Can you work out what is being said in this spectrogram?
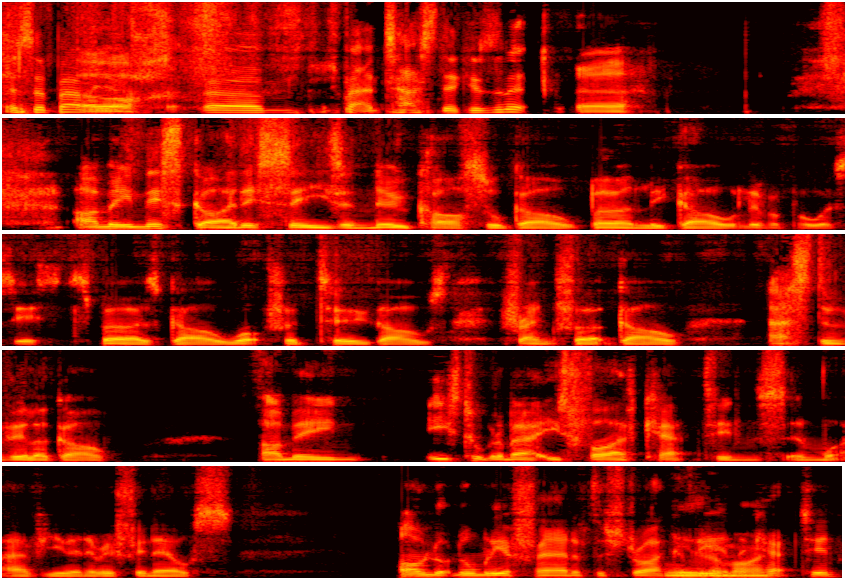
it's Aubameyang. Um, it's fantastic, isn't it? Uh, I mean, this guy this season: Newcastle goal, Burnley goal, Liverpool assist, Spurs goal, Watford two goals, Frankfurt goal, Aston Villa goal. I mean, he's talking about his five captains and what have you, and everything else. I'm not normally a fan of the striker Neither being am the captain,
